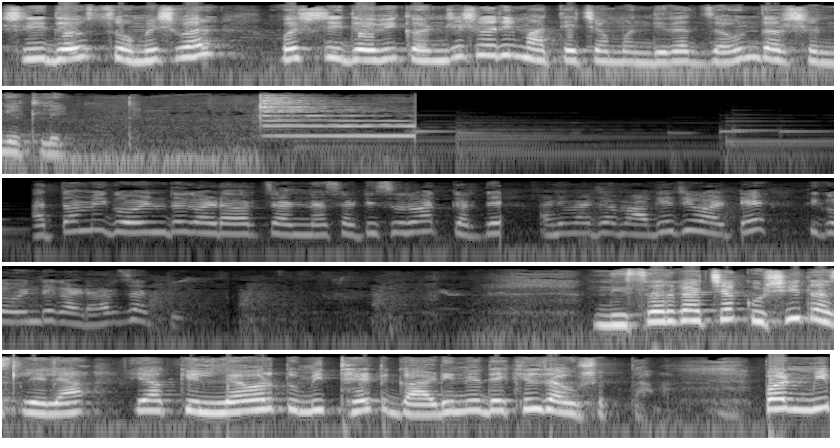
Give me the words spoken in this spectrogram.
श्रीदेव सोमेश्वर व श्रीदेवी कंजेश्वरी मातेच्या मंदिरात जाऊन दर्शन घेतले. आता मी गोविंदगडावर चढण्यासाठी सुरुवात करते आणि माझ्या मागे जी वाटे ती गोविंदगडावर जाते. निसर्गाच्या कुशीत असलेल्या या किल्ल्यावर तुम्ही थेट गाडीने देखील जाऊ शकता. पण मी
